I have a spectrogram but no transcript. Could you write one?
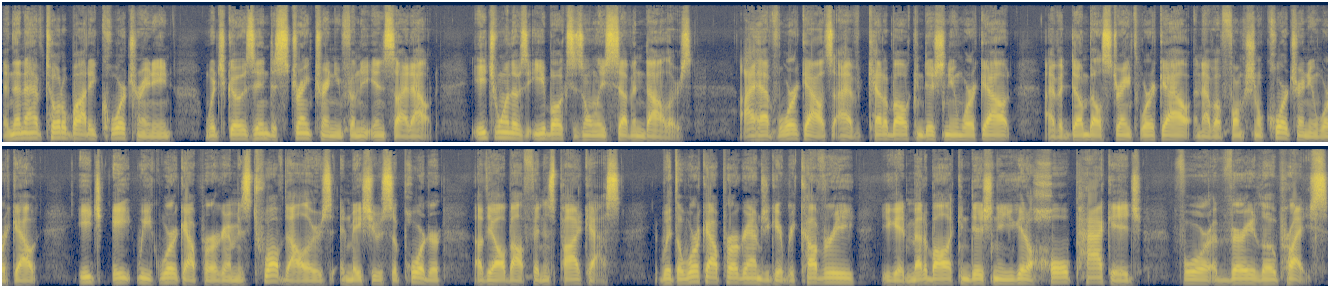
And then I have Total Body Core Training, which goes into strength training from the inside out. Each one of those ebooks is only $7. I have workouts. I have a kettlebell conditioning workout, I have a dumbbell strength workout, and I have a functional core training workout. Each eight week workout program is $12 and makes you a supporter of the All About Fitness podcast. With the workout programs, you get recovery, you get metabolic conditioning, you get a whole package for a very low price.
